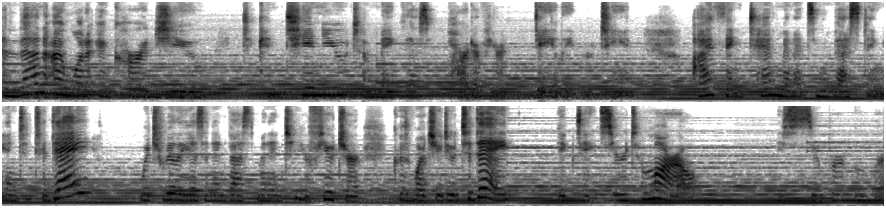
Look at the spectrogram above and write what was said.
And then I want to encourage you to continue to make this part of your daily routine. I think 10 minutes investing into today which really is an investment into your future because what you do today dictates your tomorrow, is super uber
